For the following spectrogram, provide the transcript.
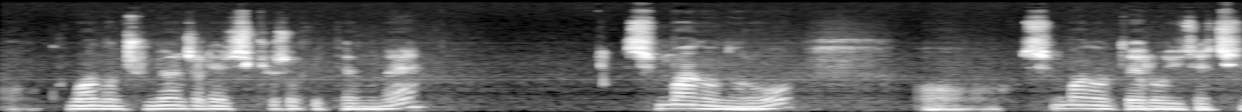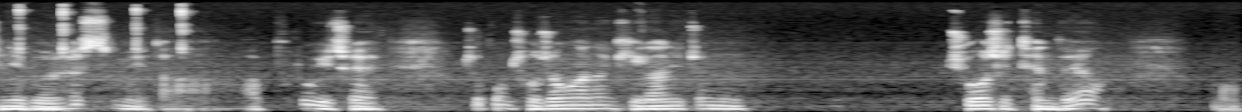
어, 9만 원 중요한 자리에 지켜줬기 때문에 10만 원으로 어, 10만 원대로 이제 진입을 했습니다. 앞으로 이제 조금 조정하는 기간이 좀 주어질 텐데요. 어,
